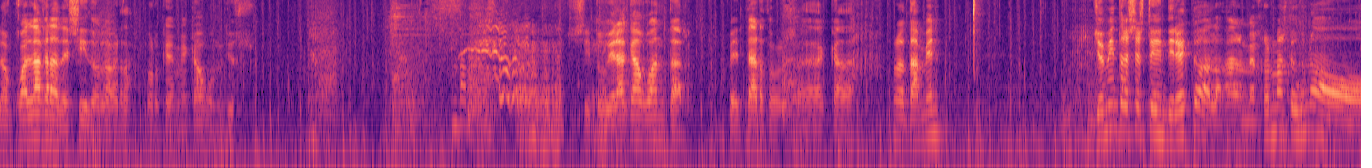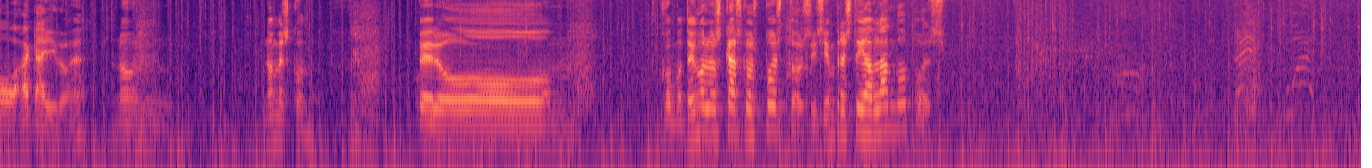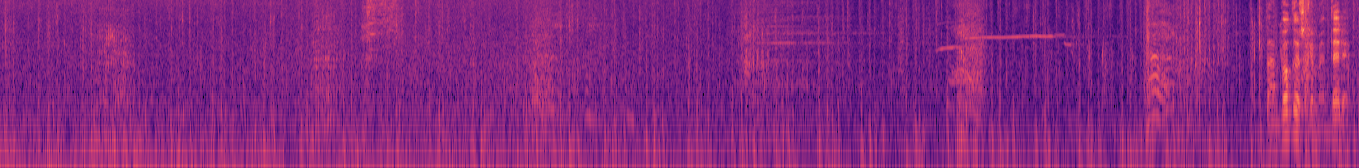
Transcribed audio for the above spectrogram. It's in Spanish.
Lo cual agradecido, la verdad, porque me cago en Dios. Si tuviera que aguantar petardos a cada... Bueno, también... Yo mientras estoy en directo, a lo, a lo mejor más de uno ha caído, ¿eh? No, no me escondo. Pero... Como tengo los cascos puestos y siempre estoy hablando, pues... Tampoco es que me entere,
